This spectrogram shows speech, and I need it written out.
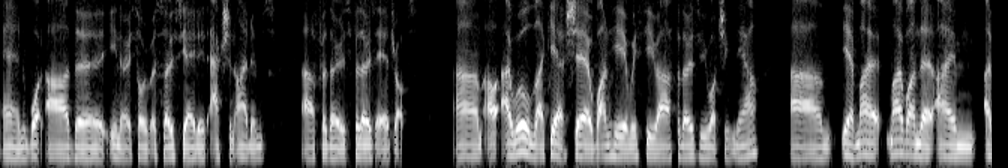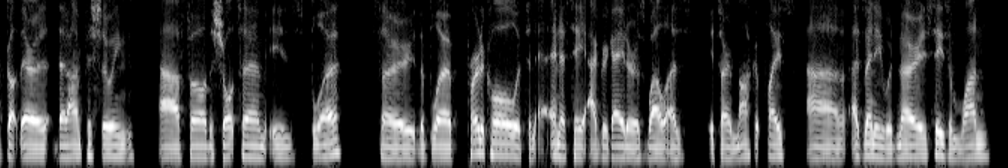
and what are the, you know, sort of associated action items uh, for those, for those airdrops. Um, I'll, I will like, yeah, share one here with you, uh, for those of you watching now. Um, yeah, my, my one that I'm, I've got there that I'm pursuing, uh, for the short term is Blur. So the Blur protocol, it's an NFT aggregator as well as its own marketplace. Uh, as many would know, season one,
